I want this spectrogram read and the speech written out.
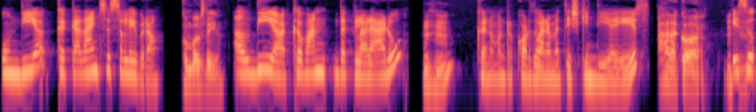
un dia que cada any se celebra. Com vols dir? El dia que van declarar-ho, Uh -huh. que no me'n recordo ara mateix quin dia és, Ah, d'acord. Uh -huh. és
